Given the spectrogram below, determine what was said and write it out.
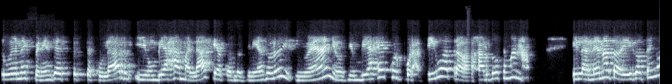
tuve una experiencia espectacular y un viaje a Malasia cuando tenía solo 19 años y un viaje corporativo a trabajar dos semanas. Y la nena todavía dijo, tengo,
